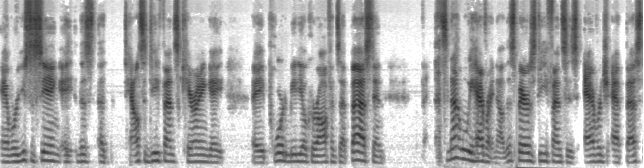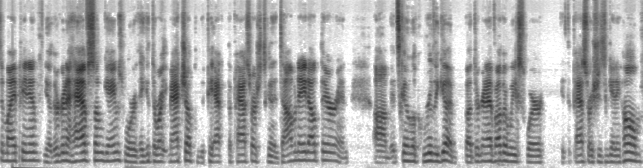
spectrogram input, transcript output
and we're used to seeing a, this a talented defense carrying a a poor to mediocre offense at best and that's not what we have right now. This Bears defense is average at best, in my opinion. You know, they're going to have some games where they get the right matchup, and the, the pass rush is going to dominate out there, and um, it's going to look really good. But they're going to have other weeks where if the pass rush isn't getting home,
